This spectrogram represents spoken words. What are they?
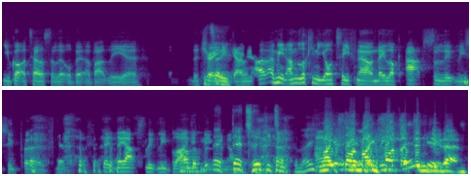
you've got to tell us a little bit about the uh, the training. Gary. I, I mean, I'm looking at your teeth now, and they look absolutely superb. They, they, they absolutely blinded me. They're, when I- they're turkey teeth, aren't they? Mike Fond, Mike Fond didn't do them.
